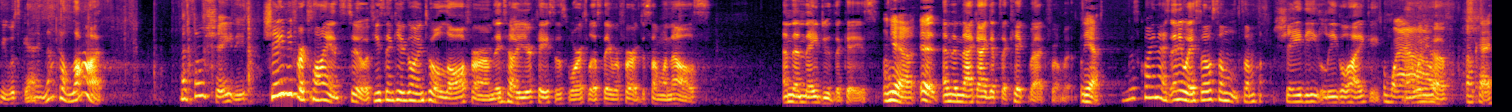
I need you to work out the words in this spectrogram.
he was getting. That's a lot. That's so shady. Shady for clients too. If you think you're going to a law firm, they tell you your case is worthless. They refer it to someone else, and then they do the case, Yeah, it, and then that guy gets a kickback from it. yeah. It's quite nice. Anyway, so some some shady legal hiking. Wow. And what do you have? Okay.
